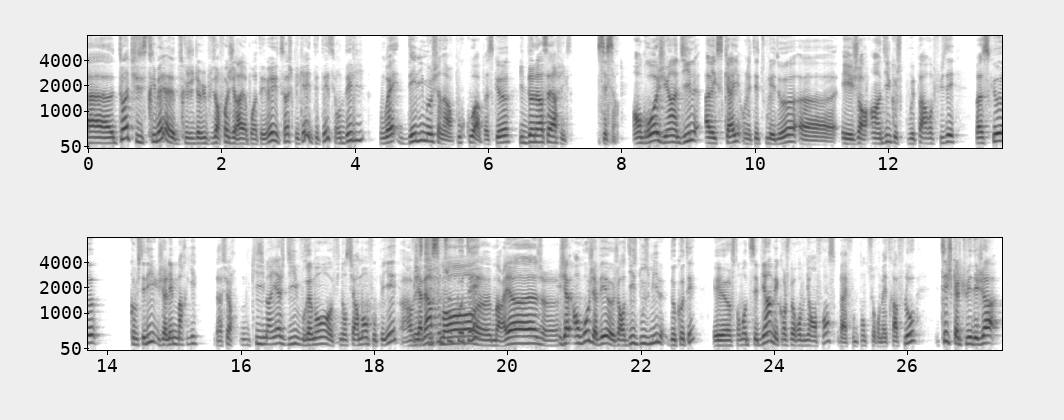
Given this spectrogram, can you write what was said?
euh, toi, tu streamais, parce que j'ai déjà vu plusieurs fois Jiraya.tv et tout ça, je cliquais et t'étais sur Daily. Ouais, Dailymotion. Alors pourquoi? Parce que Il te donnait un salaire fixe. C'est ça. En gros, j'ai eu un deal avec Sky, on était tous les deux, euh, et genre un deal que je pouvais pas refuser. Parce que, comme je t'ai dit, j'allais me marier. Bien sûr. Qui dit mariage dit vraiment euh, financièrement, faut payer. J'avais un peu de de côté. euh, mariage. euh, En gros, j'avais genre 10-12 000 de côté. Et je t'en mode, c'est bien, mais quand je vais revenir en France, bah, il faut le temps de se remettre à flot. Tu sais, je calculais déjà,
